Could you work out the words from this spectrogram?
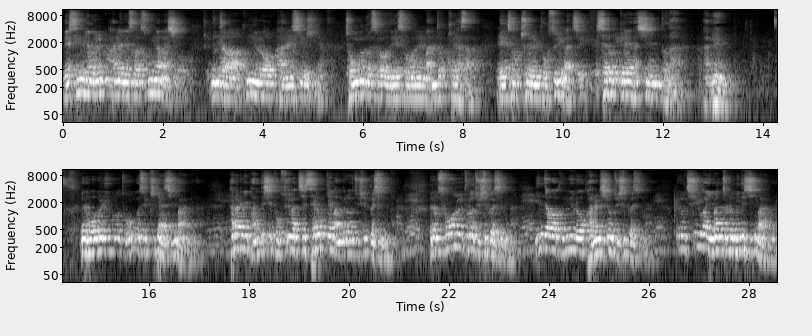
내 생명을 화면에서 숙량하시고 인자와 긍휼로 관을 씌우시며 좋은 것으로 내 소원을 만족해 하사 내 청춘을 독수리같이 새롭게 하시는도다. 아멘. 여러분 오늘 이후로 좋은 것을 기대하시기 바랍니다. 하나님이 반드시 독수리같이 새롭게 만들어 주실 것입니다. 여러분 소원을 들어 주실 것입니다. 인자와 긍휼로 관을 씌워 주실 것입니다. 여러분 치유가 임한 줄로 믿으시기 바랍니다.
